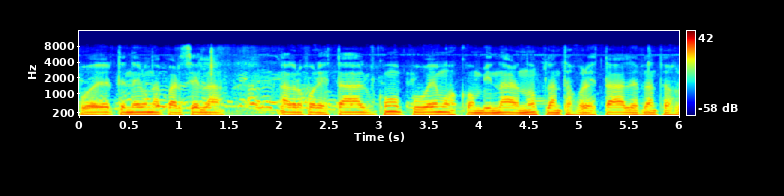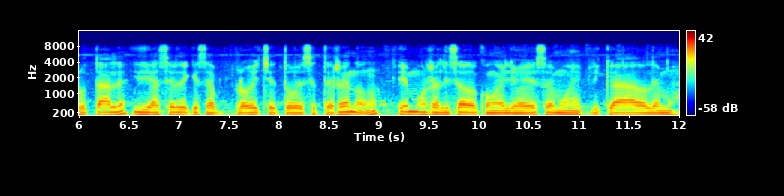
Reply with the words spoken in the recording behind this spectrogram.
poder tener una parcela agroforestal, cómo podemos combinar ¿no? plantas forestales, plantas frutales y hacer de que se aproveche todo ese terreno. ¿no? Hemos realizado con ellos eso, hemos explicado, le hemos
